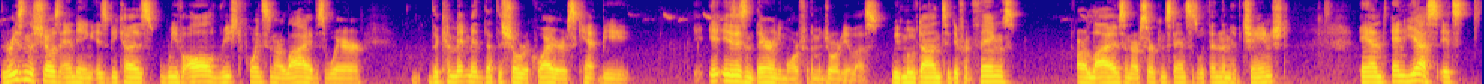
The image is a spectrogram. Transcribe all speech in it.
The reason the show's ending is because we've all reached points in our lives where the commitment that the show requires can't be it, it isn't there anymore for the majority of us. We've moved on to different things. Our lives and our circumstances within them have changed. And and yes, it's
